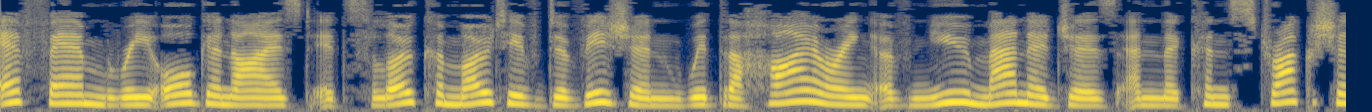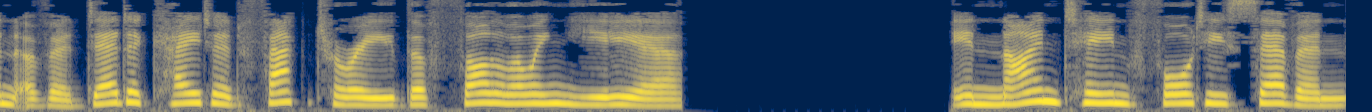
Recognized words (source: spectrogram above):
FM reorganized its locomotive division with the hiring of new managers and the construction of a dedicated factory the following year. In 1947,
